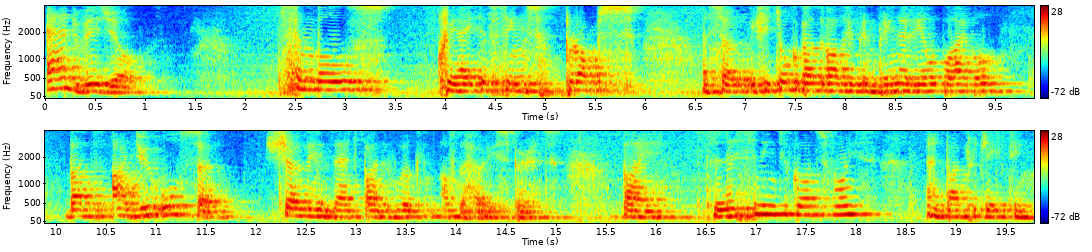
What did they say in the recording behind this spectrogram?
and visual symbols, creative things, props. So if you talk about the Bible, you can bring a real Bible. But I do also show them that by the working of the Holy Spirit, by listening to God's voice and by projecting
